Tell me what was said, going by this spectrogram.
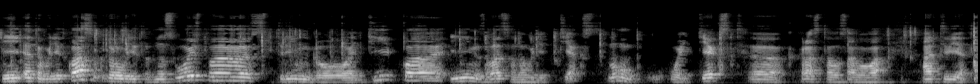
И это будет класс, у которого будет одно свойство стрингового типа, и называться оно будет текст. Ну, ой, текст э, как раз того самого ответа.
